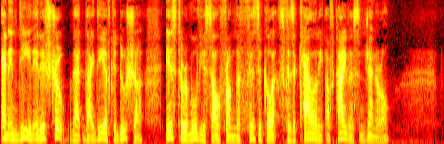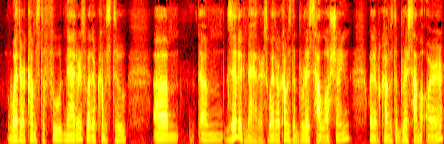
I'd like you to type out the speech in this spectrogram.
And indeed, it is true that the idea of Kedusha is to remove yourself from the physical physicality of Taivas in general, whether it comes to food matters, whether it comes to um, um, zivig matters, whether it comes to bris haloshain, whether it comes to bris hama'or,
